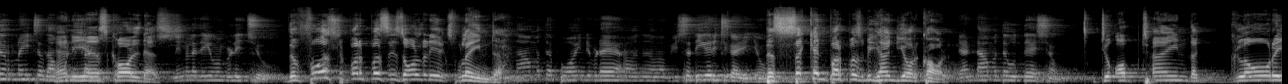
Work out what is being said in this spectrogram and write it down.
നിർണയിച്ചതാണ് and he has called us. നിങ്ങളെ ദൈവം വിളിച്ചു The first purpose is already explained. ഒന്നാമത്തെ പോയിന്റ് ഇവിടെ ആ, വിശദീകരിച്ചു കഴിഞ്ഞു The second purpose behind your call രണ്ടാമത്തെ ഉദ്ദേശം to obtain the glory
